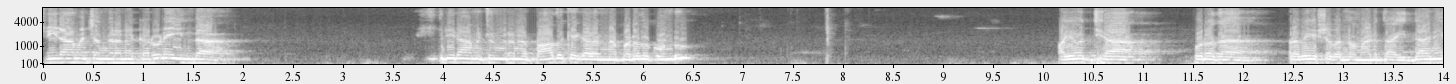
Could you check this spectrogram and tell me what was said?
ಶ್ರೀರಾಮಚಂದ್ರನ ಕರುಣೆಯಿಂದ ಶ್ರೀರಾಮಚಂದ್ರನ ಪಾದುಕೆಗಳನ್ನ ಪಡೆದುಕೊಂಡು ಅಯೋಧ್ಯಾಪುರದ ಪ್ರವೇಶವನ್ನು ಮಾಡ್ತಾ ಇದ್ದಾನೆ.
